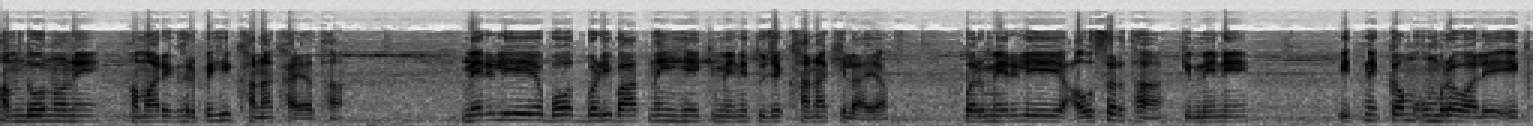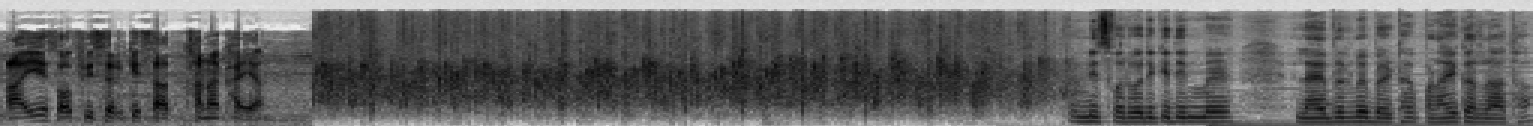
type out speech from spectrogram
हम दोनों ने हमारे घर पे ही खाना खाया था। मेरे लिए ये बहुत बड़ी बात नहीं है कि मैंने तुझे खाना खिलाया, पर मेरे लिए ये अवसर था कि मैंने इतने कम उम्र वाले एक आईएएस ऑफिसर के साथ खाना खाया। उन्नीस फरवरी के दिन मैं लाइब्रेरी में बैठा पढ़ाई कर रहा था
